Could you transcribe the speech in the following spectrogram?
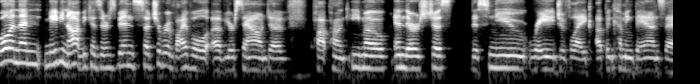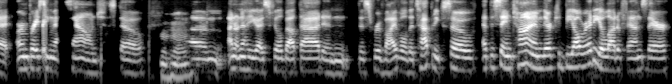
Well, and then maybe not because there's been such a revival of your sound of pop punk emo, and there's just this new rage of like up and coming bands that are embracing that sound. So mm-hmm. um, I don't know how you guys feel about that and this revival that's happening. So at the same time, there could be already a lot of fans there.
